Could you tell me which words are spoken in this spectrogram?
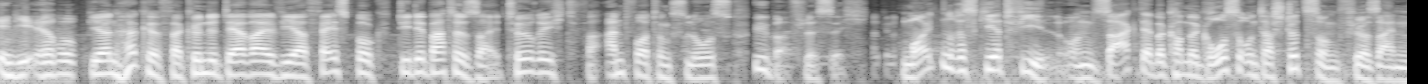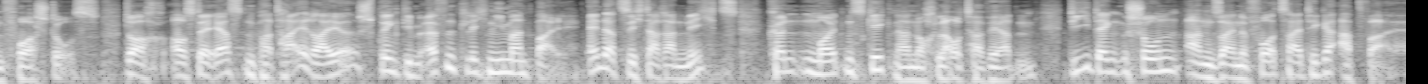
in die Irre. Björn Höcke verkündet derweil via Facebook, die Debatte sei töricht, verantwortungslos, überflüssig. Meuthen riskiert viel und sagt, er bekomme große Unterstützung für seinen Vorstoß. Doch aus der ersten Parteireihe springt ihm öffentlich niemand bei. Ändert sich daran nichts, könnten Meutens Gegner noch lauter werden. Die denken schon an seine vorzeitige Abwahl.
